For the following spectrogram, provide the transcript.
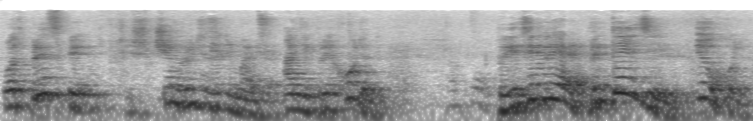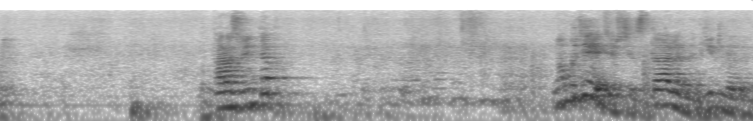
Вот, в принципе, чем люди занимаются? Они приходят, предъявляют претензии и уходят. А разве не так? Ну где эти все Сталины, Гитлеры?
